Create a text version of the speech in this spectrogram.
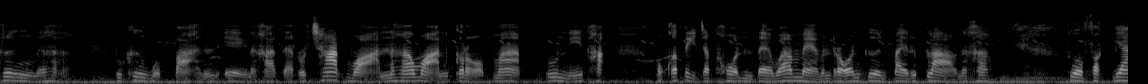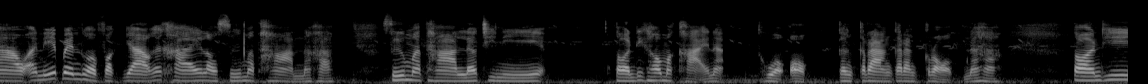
ครึ่งนะคะ ลูกครึ่งบวบป่านั่นเองนะคะ แต่รสชาติหวานนะคะ หวานกรอบมาก รุ่นนี้ผักปกติจะทน แต่ว่าแหมมันร้อนเกินไปหรือเปล่านะคะ ถั่วฝักยาว อันนี้เป็นถั่วฝักยาวคล้ายๆ เราซื้อมาทานนะคะ ซื้อมาทานแล้วทีนี้ ตอนที่เขามาขายน่ะ ถั่วออกกลางๆกำลังกรอบนะคะ ตอนที่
